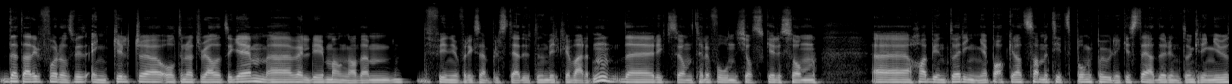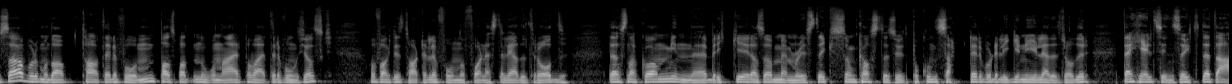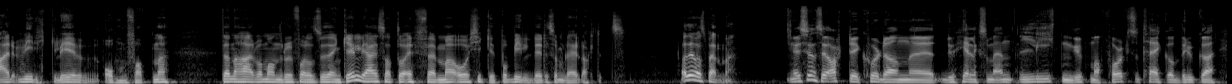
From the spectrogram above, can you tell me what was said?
dette er et forholdsvis enkelt uh, alternate reality game. Uh, veldig mange av dem finner jo f.eks. sted ute i den virkelige verden. Det ryktes om telefonkiosker som uh, har begynt å ringe på akkurat samme tidspunkt på ulike steder rundt omkring i USA, hvor du må da ta telefonen, passe på at noen er på hver telefonkiosk, og faktisk tar telefonen og får neste ledetråd. Det er snakk om minnebrikker, altså memory sticks, som kastes ut på konserter hvor det ligger nye ledetråder. Det er helt sinnssykt. Dette er virkelig omfattende. Denne her var med andre ord forholdsvis enkel. Jeg satt og FM-a og kikket på bilder som ble lagt ut. Og det var spennende. Jeg syns det er artig hvordan eh, du har liksom en liten gruppe med folk som tar og bruker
